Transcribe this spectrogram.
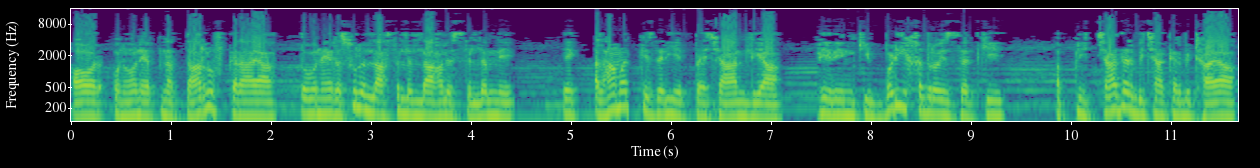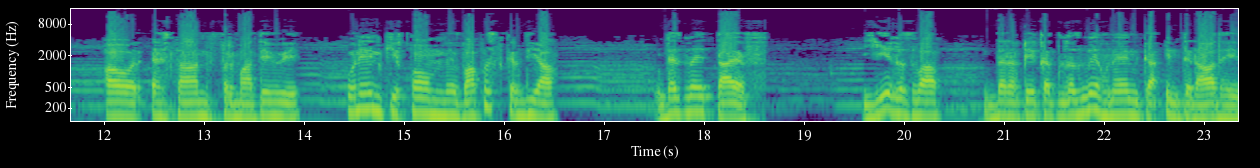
اور انہوں نے اپنا تعارف کرایا، تو انہیں رسول اللہ صلی اللہ علیہ وسلم نے ایک علامت کے ذریعے پہچان لیا۔ پھر ان کی بڑی قدر و عزت کی اپنی چادر بچھا کر بٹھایا۔ اور احسان فرماتے ہوئے انہیں ان کی قوم میں واپس کر دیا۔ غزوہ طائف۔ یہ غزوہ در حقیقت غزوہ حنین کا امتداد ہے،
